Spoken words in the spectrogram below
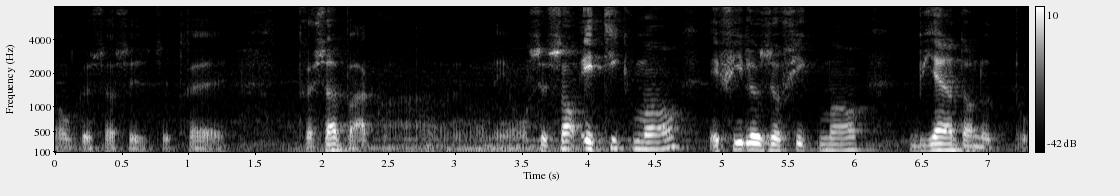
Donc euh, ça, c'est très, très sympa. Quoi. Est- on se sent éthiquement et philosophiquement bien dans notre peau.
